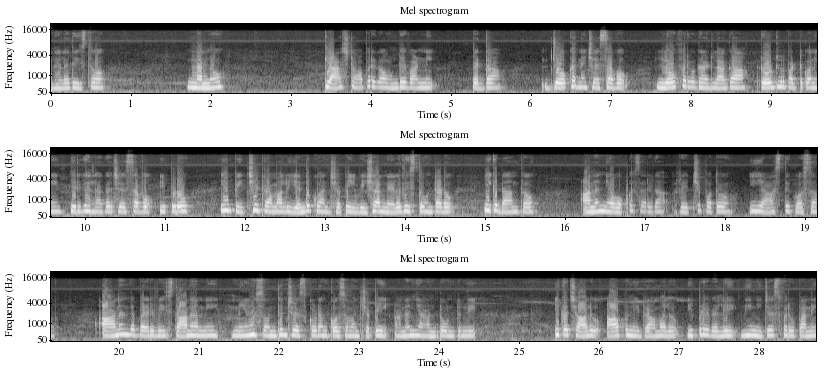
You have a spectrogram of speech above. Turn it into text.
నిలదీస్తూ నన్ను క్లాస్ టాపర్గా ఉండేవాడిని పెద్ద జోకర్ని చేశావు. లోఫర్ గార్డ్ లాగా రోడ్లు పట్టుకొని తిరిగేలాగా చేశావు. ఇప్పుడు ఈ పిచ్చి డ్రామాలు ఎందుకు? అని చెప్పి విశాల్ నిలదీస్తూ ఉంటాడు. ఇక దాంతో అనన్య ఒక్కసారిగా రెచ్చిపోతూ ఈ ఆస్తి కోసం ఆనంద భైరవి స్థానాన్ని నేను సొంతం చేసుకోవడం కోసం అని చెప్పి అనన్య అంటూ ఉంటుంది. ఇక చాలు ఆపు నీ డ్రామాలు. ఇప్పుడే వెళ్ళి నీ నిజ స్వరూపాన్ని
